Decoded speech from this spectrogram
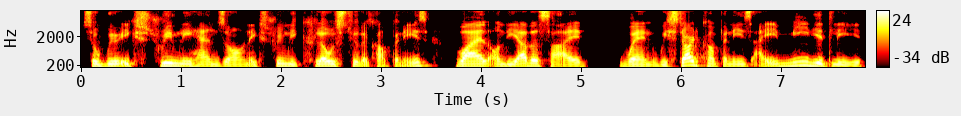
So we're extremely hands-on, extremely close to the companies. While on the other side, when we start companies, I immediately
